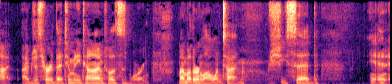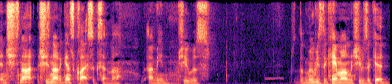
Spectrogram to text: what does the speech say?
I, I've just heard that too many times. Well, this is boring. My mother-in-law one time, she said, and, and she's not she's not against classic cinema. I mean, she was the movies that came on when she was a kid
